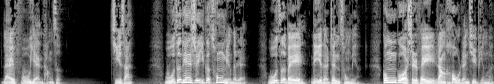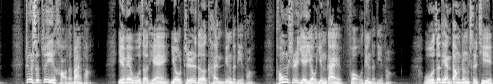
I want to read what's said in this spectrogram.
来敷衍搪塞。其三。武则天是一个聪明的人，无字碑立的真聪明，功过是非让后人去评论，这是最好的办法。因为武则天有值得肯定的地方，同时也有应该否定的地方。武则天当政时期，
